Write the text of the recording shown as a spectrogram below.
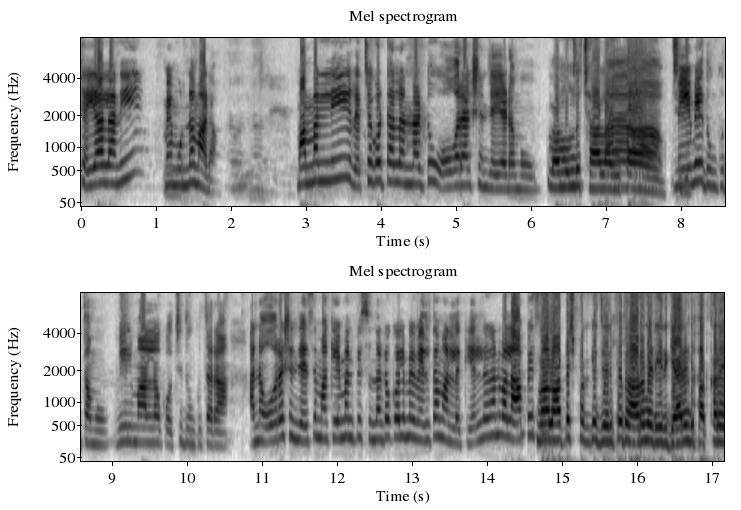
చేయాలని మేము ఉన్నాం ఆడ మమ్మల్ని రెచ్చగొట్టాలన్నట్టు ఓవర్ యాక్షన్ చేయడము. మా ముందు చాలా ఇంకా మేమే దుంకుతాము. వీళ్ళు మాలలోకి వచ్చి దుంకుతారా అన్న ఓవర్ యాక్షన్ చేస్తే మాకేమనిపిస్తుంది అంటే ఒకవేళ మేము వెళ్తాం వాళ్ళకి. వెళ్ళగానే వాళ్ళు ఆపేసి వాళ్ళు ఆపేసి పక్కకి జరిపోతారు ఆటోమేటిక్ ఇది గ్యారంటీ పక్కనే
